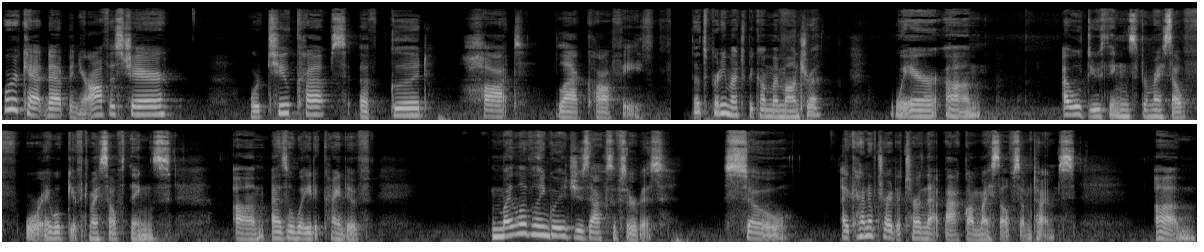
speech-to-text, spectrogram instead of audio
or a catnap in your office chair, or two cups of good, hot black coffee. That's pretty much become my mantra, where um, I will do things for myself or I will gift myself things um, as a way to kind of. My love language is acts of service. So I kind of try to turn that back on myself sometimes. Um,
